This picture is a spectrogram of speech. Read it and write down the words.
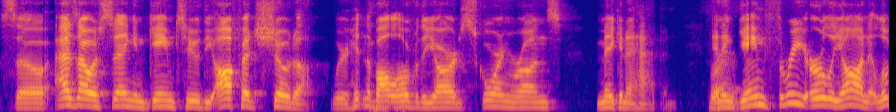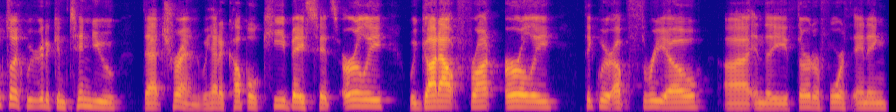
So as I was saying in game two, the offense showed up. We were hitting the ball over the yard, scoring runs, making it happen. Right. And in game three, early on, it looked like we were going to continue that trend. We had a couple key base hits early. We got out front early. I think we were up 3-0 uh, in the third or fourth inning.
